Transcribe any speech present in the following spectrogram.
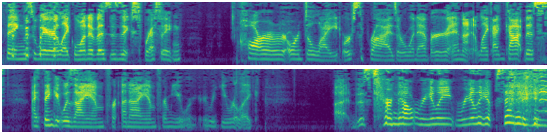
things where like one of us is expressing horror or delight or surprise or whatever, and I like I got this. I think it was I am for an I am from you where you were like, uh, this turned out really, really upsetting.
